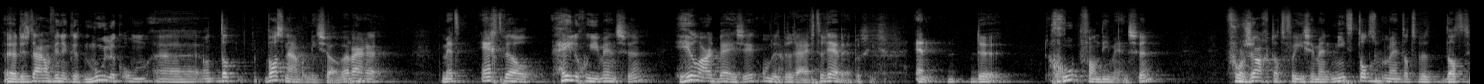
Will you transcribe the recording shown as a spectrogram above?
Eh, dus daarom vind ik het moeilijk om. eh, want dat was namelijk niet zo. We waren met echt wel hele goede mensen heel hard bezig om dit bedrijf te redden. Precies. En de groep van die mensen voorzag dat faillissement niet tot het moment dat we dat,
